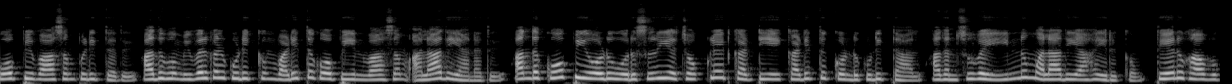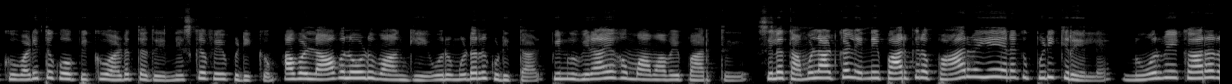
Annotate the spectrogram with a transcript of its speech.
கோப்பி வாசம் பிடித்தது. அதுவும் இவர்கள் குடிக்கும் வடித்த கோப்பியின் வாசம் அலாதியானது. அந்த கோப்பியோடு ஒரு சிறிய சாக்லேட் கட்டியை கடித்து கொண்டு குடித்தால் அதன் சுவை இன்னும் அலாதியாக இருக்கும். தேனுகாவுக்கு வடித்த கோப்பிக்கு அடுத்தது நெஸ்கஃபே பிடிக்கும். அவள் ஆவலோடு வாங்கி ஒரு முடறு குடித்தாள். பின்பு விநாயகம் மாமாவை பார்த்து சில தமிழாட்கள் என்னை பார்க்கிற பார்வையே எனக்கு பிடிக்கிறேல்ல நோர்வேக்காரர்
